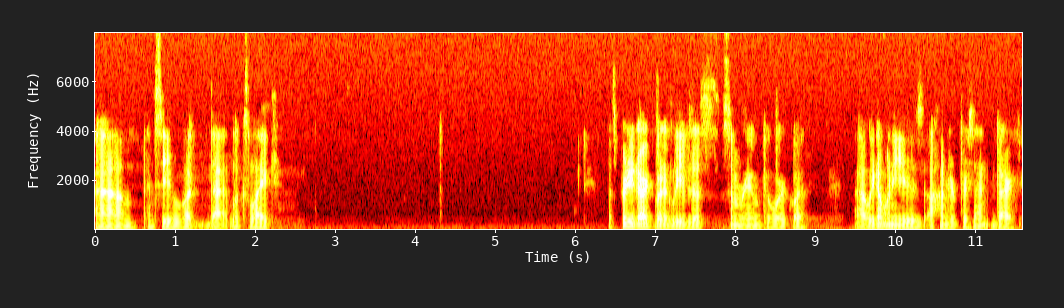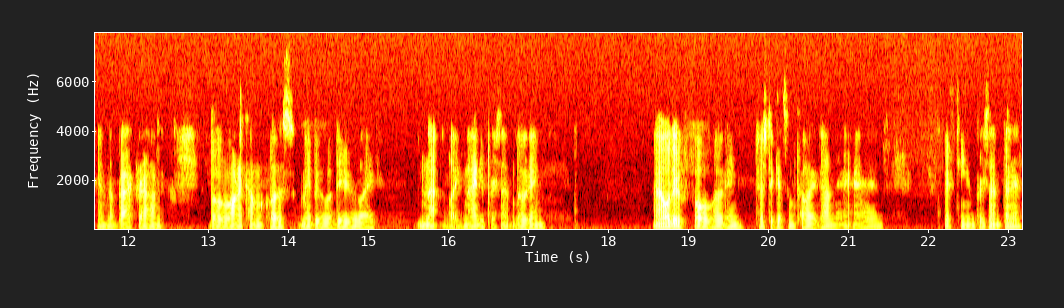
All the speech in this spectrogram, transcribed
um, and see what that looks like. That's pretty dark, but it leaves us some room to work with. Uh, we don't want to use 100% dark in the background, but we want to come close. Maybe we'll do like not like 90% loading. Now we'll do full loading just to get some color down there and 15% thinner.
